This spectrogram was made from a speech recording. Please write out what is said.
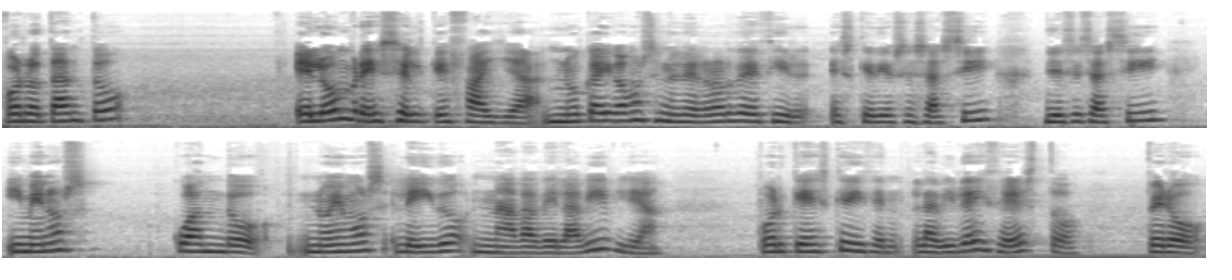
Por lo tanto, el hombre es el que falla. No caigamos en el error de decir es que Dios es así, Dios es así, y menos cuando no hemos leído nada de la Biblia. Porque es que dicen, la Biblia dice esto, pero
